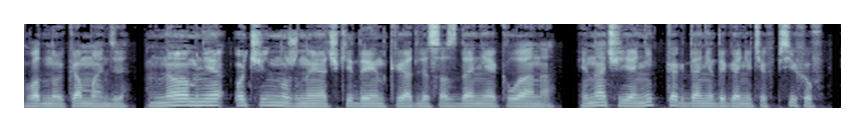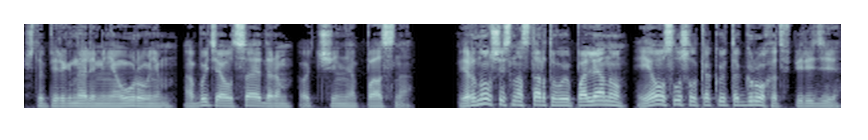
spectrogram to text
в одной команде. Но мне очень нужны очки ДНК для создания клана. Иначе я никогда не догоню тех психов, что перегнали меня уровнем, а быть аутсайдером очень опасно. Вернувшись на стартовую поляну, я услышал какой-то грохот впереди.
